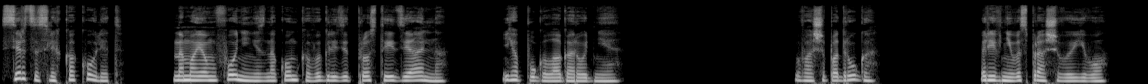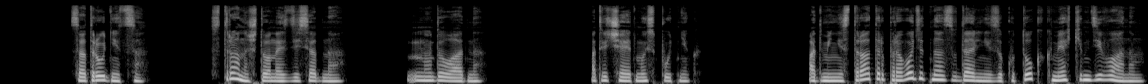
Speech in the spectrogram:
Сердце слегка колет. На моем фоне незнакомка выглядит просто идеально. Я пугала огороднее. «Ваша подруга?» Ревниво спрашиваю его. «Сотрудница. Странно, что она здесь одна. Ну да ладно отвечает мой спутник. Администратор проводит нас в дальний закуток к мягким диванам.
